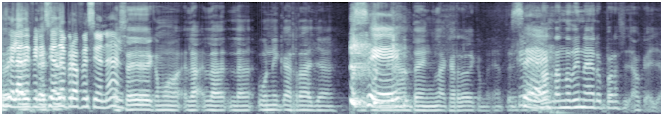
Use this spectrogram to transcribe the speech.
esa es la e- definición ese- de profesional. Esa es como la, la, la única raya Sí. determinante en la carrera de comediante. Sí. Están dando dinero para... Ok, ya.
